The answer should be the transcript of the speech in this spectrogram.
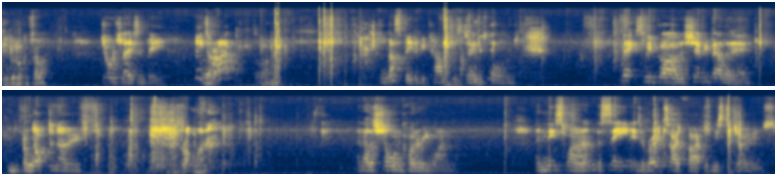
you a good looking fella? George Lazenby. He's Yeah. alright. Alright. He must be to be cast as James Bond. Next, we've got a Chevy Bel Air mm-hmm. from Oh, Doctor No. Wrong one. Another Sean Connery one. And this one, the scene is a roadside fight with Mr. Jones,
